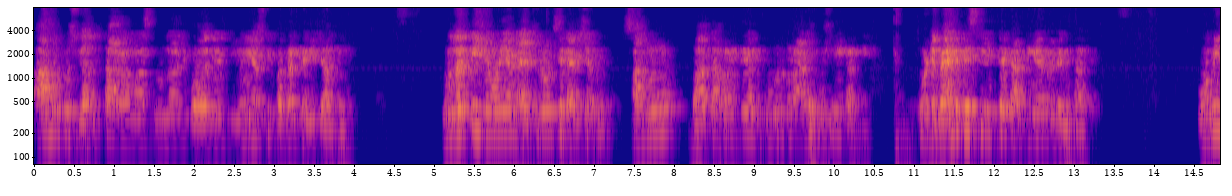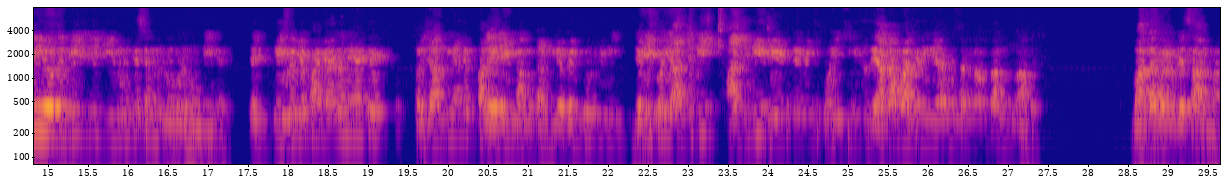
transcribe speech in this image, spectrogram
ਆਹ ਕੁਝ ਗਲਤ ਧਾਰਨਾਵਾਂ ਸਕੂਲਾਂ ਚ ਕਾਲਜਾਂ, ਯੂਨੀਵਰਸਿਟੀ ਪੱਧਰ ਤੇ ਵੀ ਚੱਲਦੀਆਂ ਕੁਦਰਤੀ ਚੋਣ ਜਾਂ ਨੈਚੁਰਲ ਸਿਲੈਕਸ਼ਨ ਸਾਨੂੰ ਵਾਤਾਵਰਣ ਦੇ ਅਨੁਕੂਲ ਬਣਾਉਣ ਦੀ ਕੁਝ ਨਹੀਂ ਕਰਦੀ। ਉਹ ਡਿਪੈਂਡ ਕਿਸ ਚੀਜ਼ ਤੇ ਕਰਦੀ ਹੈ ਵਿਭਿੰਨਤਾ ਤੇ। ਉਹ ਵੀ ਨਹੀਂ, ਉਹ ਦਿੰਦੀ ਜਿਹੜੀ ਜੀਵਨ ਕਿਸੇ ਨੂੰ ਲੋੜ ਹੁੰਦੀ ਹੈ। ਤੇ ਕਈ ਵਾਰੀ ਆਪਾਂ ਕਹਿ ਦਿੰਦੇ ਆ ਕਿ ਪ੍ਰਜਾਤੀਆਂ ਦੇ ਭਲੇ ਲਈ ਕੰਮ ਕਰਦੀ ਹੈ ਬਿਲਕੁਲ ਵੀ ਨਹੀਂ। ਜਿਹੜੀ ਕੋਈ ਅੱਜ ਦੀ ਅੱਜ ਦੀ ਡੇਟ ਦੇ ਵਿੱਚ ਕੋਈ ਚੀਜ਼ ਜ਼ਿਆਦਾ ਬਚ ਰਹੀ ਹੈ ਹੋ ਸਕਦਾ ਉਹ ਕੱਲ ਨਾ ਬਚੇ। ਵਾਤਾਵਰਣ ਦੇ ਹਿਸਾਬ ਨਾਲ।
